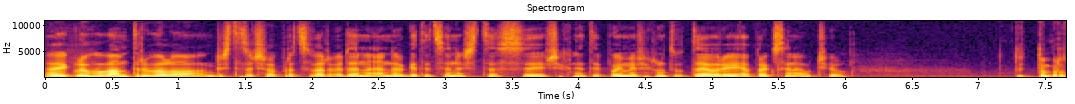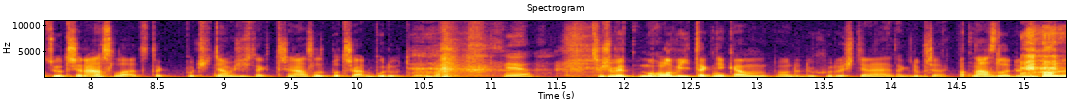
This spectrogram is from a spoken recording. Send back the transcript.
A jak dlouho vám trvalo, když jste začal pracovat v jedné energetice, než jste si všechny ty pojmy, všechnu tu teorii a praxi naučil? Teď tam pracuji 13 let, tak počítám, že tak 13 let potřebovat budu. To. jo. Což by mohlo být tak někam, no do důchodu ještě ne, tak dobře, tak 15 let do důchodu.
